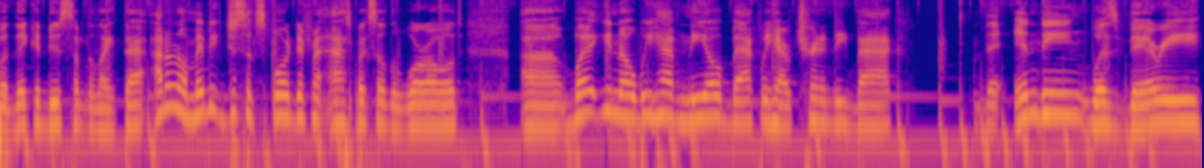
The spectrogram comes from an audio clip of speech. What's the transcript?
but they could do something like that. I don't know, maybe just explore different aspects of the world. Uh, but you know, we have Neo back, we have Trinity back. The ending was very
